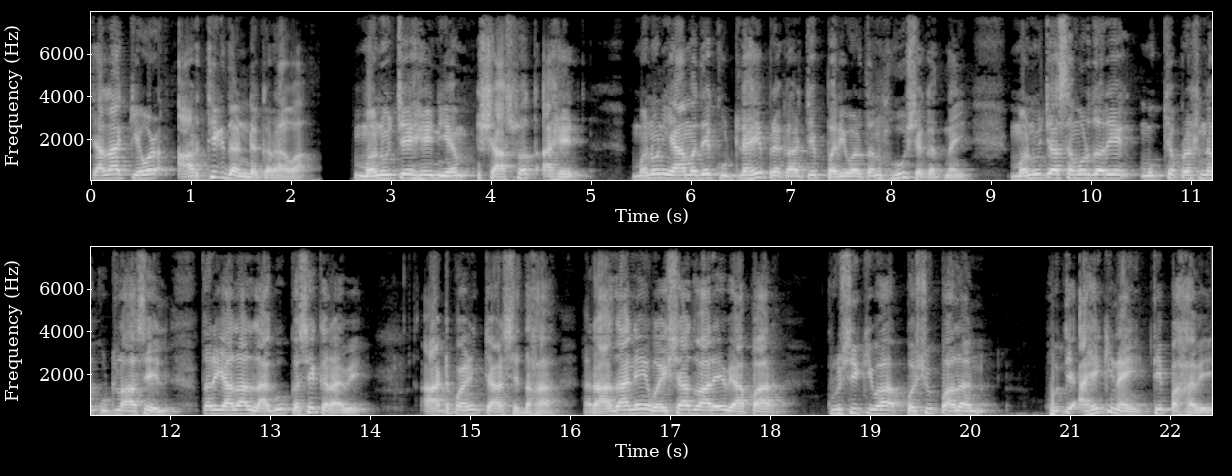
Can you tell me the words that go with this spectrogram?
त्याला केवळ आर्थिक दंड करावा. मनूचे हे नियम शाश्वत आहेत म्हणून यामध्ये कुठल्याही प्रकारचे परिवर्तन होऊ शकत नाही. मनूच्या समोर जर एक मुख्य प्रश्न कुठला असेल तर याला लागू कसे करावे? आठ पॉईंट चारशे दहा. राजाने वैशाद्वारे व्यापार कृषी किंवा पशुपालन होते आहे की नाही ते पाहावे.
